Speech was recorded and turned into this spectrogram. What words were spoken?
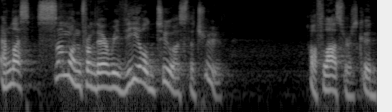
unless someone from there revealed to us the truth. Well, philosophers could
